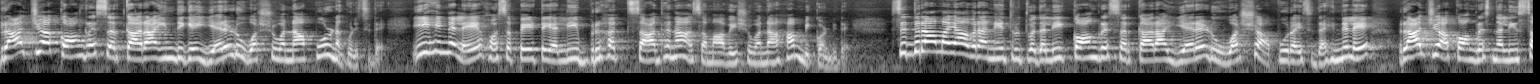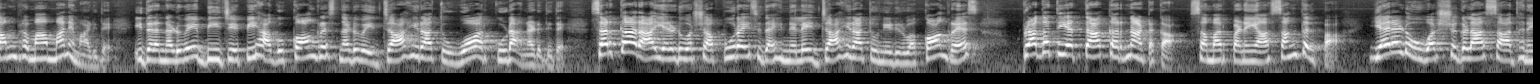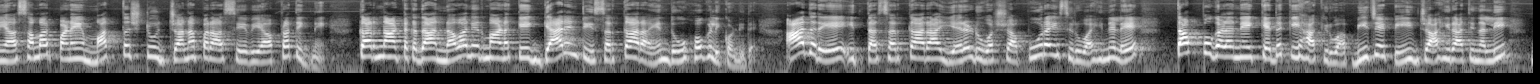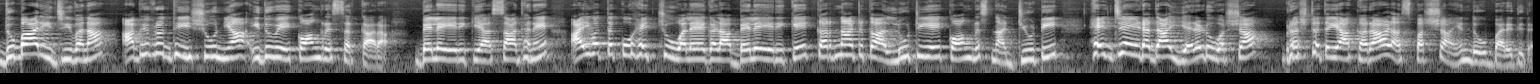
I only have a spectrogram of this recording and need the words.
ರಾಜ್ಯ ಕಾಂಗ್ರೆಸ್ ಸರ್ಕಾರ ಇಂದಿಗೆ ಎರಡು ವರ್ಷವನ್ನ ಪೂರ್ಣಗೊಳಿಸಿದೆ. ಈ ಹಿನ್ನೆಲೆ ಹೊಸಪೇಟೆಯಲ್ಲಿ ಬೃಹತ್ ಸಾಧನಾ ಸಮಾವೇಶವನ್ನ ಹಮ್ಮಿಕೊಂಡಿದೆ. ಸಿದ್ದರಾಮಯ್ಯ ಅವರ ನೇತೃತ್ವದಲ್ಲಿ ಕಾಂಗ್ರೆಸ್ ಸರ್ಕಾರ ಎರಡು ವರ್ಷ ಪೂರೈಸಿದ ಹಿನ್ನೆಲೆ ರಾಜ್ಯ ಕಾಂಗ್ರೆಸ್ನಲ್ಲಿ ಸಂಭ್ರಮ ಮನೆ ಮಾಡಿದೆ. ಇದರ ನಡುವೆ ಬಿಜೆಪಿ ಹಾಗೂ ಕಾಂಗ್ರೆಸ್ ನಡುವೆ ಜಾಹೀರಾತು ವಾರ್ ಕೂಡ ನಡೆದಿದೆ. ಸರ್ಕಾರ ಎರಡು ವರ್ಷ ಪೂರೈಸಿದ ಹಿನ್ನೆಲೆ ಜಾಹೀರಾತು ನೀಡಿರುವ ಕಾಂಗ್ರೆಸ್, ಪ್ರಗತಿಯತ್ತ ಕರ್ನಾಟಕ, ಸಮರ್ಪಣೆಯ ಸಂಕಲ್ಪ. ಎರಡು ವರ್ಷಗಳ ಸಾಧನೆಯ ಸಮರ್ಪಣೆ ಮತ್ತಷ್ಟು ಜನಪರ ಸೇವೆಯ ಪ್ರತಿಜ್ಞೆ. ಕರ್ನಾಟಕದ ನವನಿರ್ಮಾಣಕ್ಕೆ ಗ್ಯಾರಂಟಿ ಸರ್ಕಾರ ಎಂದು ಹೊಗಳಿಕೊಂಡಿದೆ. ಆದರೆ ಇತ್ತ ಸರ್ಕಾರ ಎರಡು ವರ್ಷ ಪೂರೈಸಿರುವ ಹಿನ್ನೆಲೆ ತಪ್ಪುಗಳನ್ನೇ ಕೆದಕಿ ಹಾಕಿರುವ ಬಿಜೆಪಿ ಜಾಹೀರಾತಿನಲ್ಲಿ ದುಬಾರಿ ಜೀವನ, ಅಭಿವೃದ್ಧಿ ಶೂನ್ಯ, ಇದುವೇ ಕಾಂಗ್ರೆಸ್ ಸರ್ಕಾರ. ಬೆಲೆ ಏರಿಕೆಯ ಸಾಧನೆ, ಐವತ್ತಕ್ಕೂ ಹೆಚ್ಚು ವಲಯಗಳ ಬೆಲೆ ಏರಿಕೆ, ಕರ್ನಾಟಕ ಲೂಟಿಯೇ ಕಾಂಗ್ರೆಸ್ನ ಡ್ಯೂಟಿ, ಹೆಜ್ಜೆ ಇಡದ ಎರಡು ವರ್ಷ ಭ್ರಷ್ಟತೆಯ ಕರಾಳ ಸ್ಪರ್ಶ ಎಂದು ಬರೆದಿದೆ.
